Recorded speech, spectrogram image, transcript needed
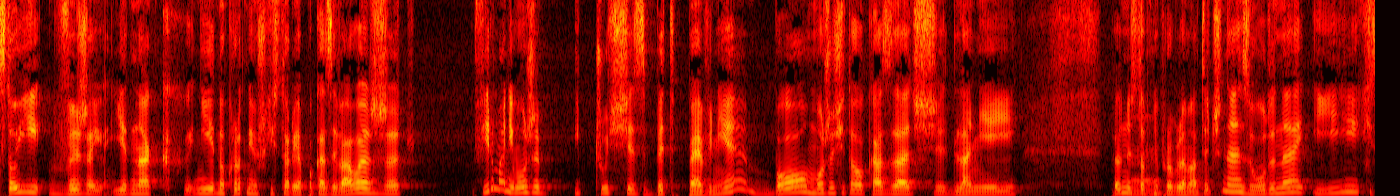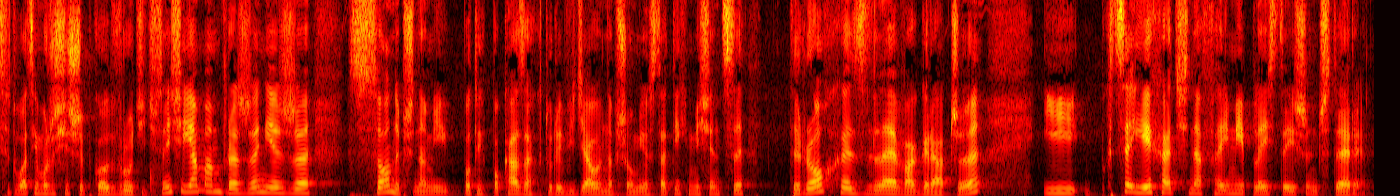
stoi wyżej. Jednak niejednokrotnie już historia pokazywała, że firma nie może czuć się zbyt pewnie, bo może się to okazać dla niej w pewnym stopniu mhm. problematyczne, złudne i sytuacja może się szybko odwrócić. W sensie ja mam wrażenie, że Sony przynajmniej po tych pokazach, które widziałem na przełomie ostatnich miesięcy, trochę zlewa graczy i chce jechać na fejmie PlayStation 4.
